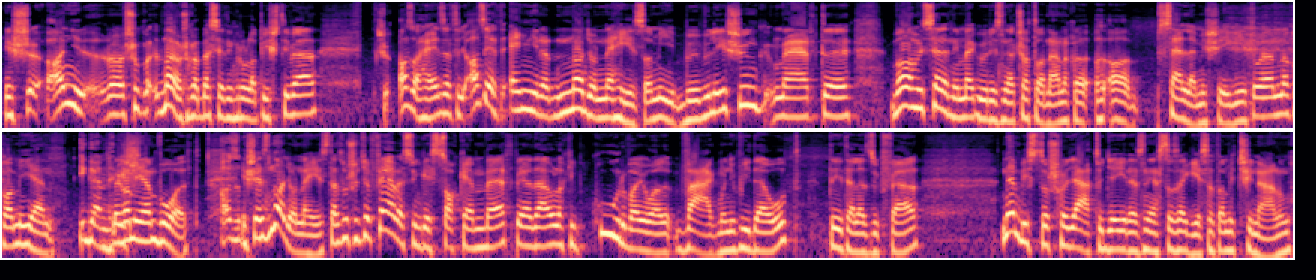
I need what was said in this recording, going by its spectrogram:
és annyira sokat, nagyon sokat beszéltünk róla Pistivel, és az a helyzet, hogy azért ennyire nagyon nehéz a mi bővülésünk, mert valahogy szeretném megőrizni a csatornának a, a, szellemiségét olyannak, amilyen igen, meg amilyen volt. Az... És ez nagyon nehéz. Tehát most, hogyha felveszünk egy szakembert például, aki kurva jól vág mondjuk videót, tételezzük fel, nem biztos, hogy át tudja érezni ezt az egészet, amit csinálunk.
